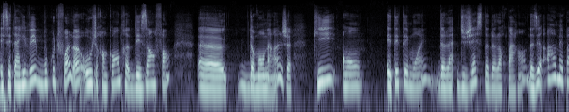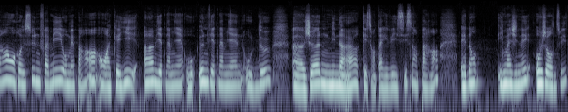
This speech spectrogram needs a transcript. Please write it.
Et c'est arrivé beaucoup de fois là, où je rencontre des enfants euh, de mon âge qui ont été témoins de la, du geste de leurs parents, de dire Ah, mes parents ont reçu une famille ou mes parents ont accueilli un Vietnamien ou une Vietnamienne ou deux euh, jeunes mineurs qui sont arrivés ici sans parents. Et donc, imaginez aujourd'hui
